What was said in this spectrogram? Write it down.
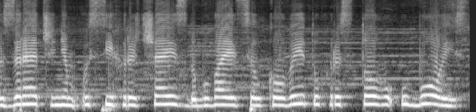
зреченням усіх речей здобуває цілковиту Христову убогість,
